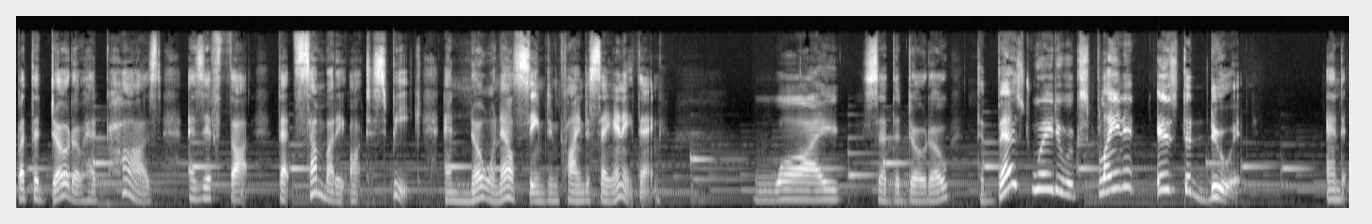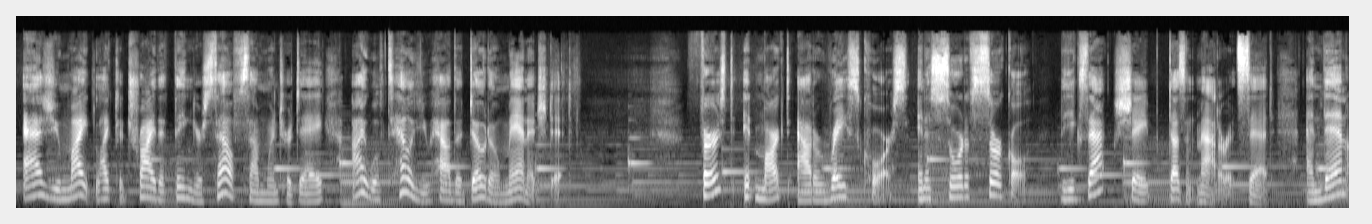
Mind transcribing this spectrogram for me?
but the dodo had paused as if thought that somebody ought to speak, and no one else seemed inclined to say anything. Why, said the dodo, the best way to explain it is to do it. And as you might like to try the thing yourself some winter day, I will tell you how the dodo managed it. First, it marked out a race course in a sort of circle. The exact shape doesn't matter, it said. And then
